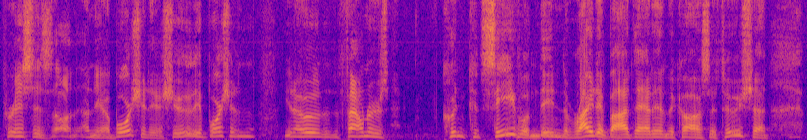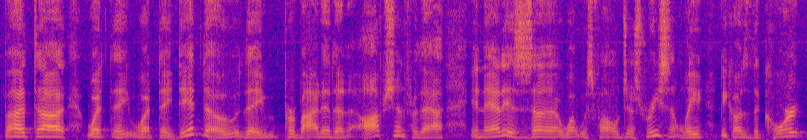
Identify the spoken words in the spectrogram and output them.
For instance, on, on, the abortion issue, the abortion, you know, the founders couldn't conceive of needing to write about that in the Constitution. But uh, what they what they did though, they provided an option for that, and that is uh, what was followed just recently because the court,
